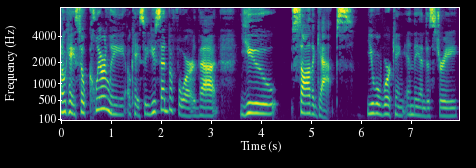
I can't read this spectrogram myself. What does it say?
Okay, so clearly, okay, so you said before that you saw the gaps. You were working in the industry.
